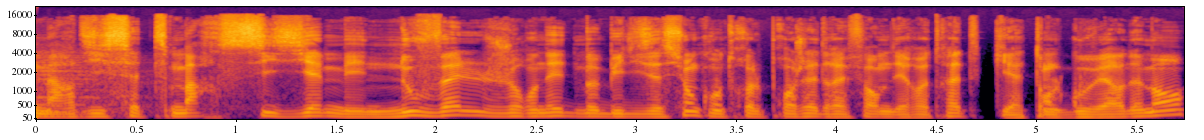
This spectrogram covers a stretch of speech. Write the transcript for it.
Mardi 7 mars, sixième et nouvelle journée de mobilisation contre le projet de réforme des retraites qui attend le gouvernement.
